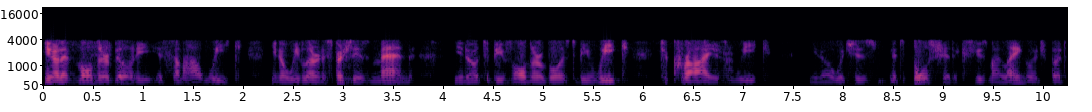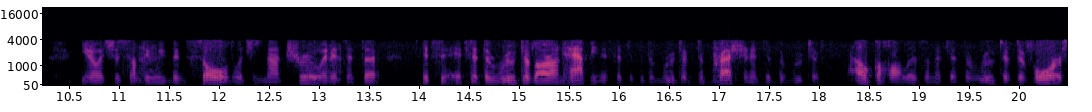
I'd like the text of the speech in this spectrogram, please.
You know that vulnerability is somehow weak. You know we learn especially as men you know to be vulnerable is to be weak. To cry is weak you know which is it's bullshit excuse my language but you know it's just something we've been sold which is not true and it's at the it's it's at the root of our unhappiness it's at the root of depression it's at the root of alcoholism it's at the root of divorce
